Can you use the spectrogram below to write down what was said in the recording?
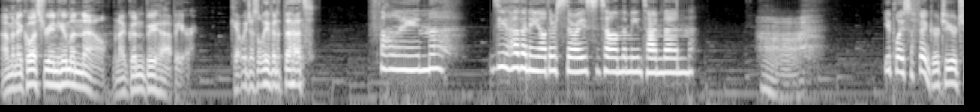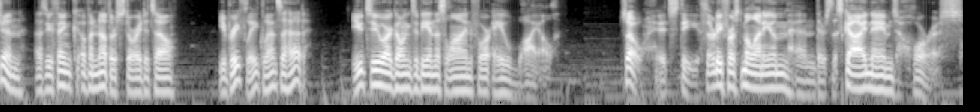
I'm an equestrian human now, and I couldn't be happier. Can't we just leave it at that? Fine. Do you have any other stories to tell in the meantime, then? you place a finger to your chin as you think of another story to tell. You briefly glance ahead. You two are going to be in this line for a while. So, it's the 31st millennium, and there's this guy named Horus.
